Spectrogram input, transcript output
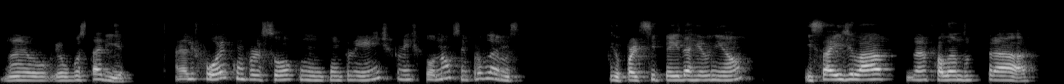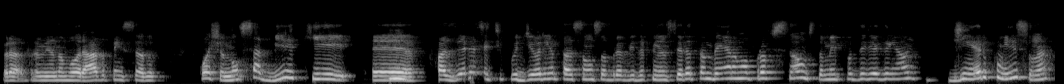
né, eu, eu gostaria. Aí ele foi, conversou com, com o cliente, o cliente falou, não, sem problemas. Eu participei da reunião e saí de lá né, falando para minha namorada, pensando, poxa, eu não sabia que é, hum. fazer esse tipo de orientação sobre a vida financeira também era uma profissão, você também poderia ganhar dinheiro com isso, né?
